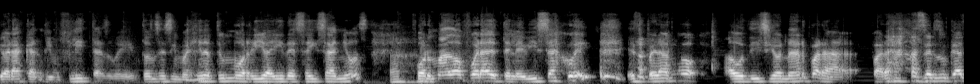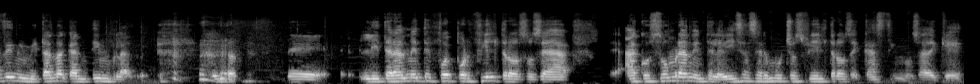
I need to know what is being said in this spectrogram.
Yo era Cantinflitas, güey. Entonces imagínate un morrillo ahí de seis años, formado afuera de Televisa, güey, esperando audicionar para, para hacer su casting imitando a Cantinflas. Entonces, eh, literalmente fue por filtros, o sea, acostumbran en Televisa a hacer muchos filtros de casting, o sea, de que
